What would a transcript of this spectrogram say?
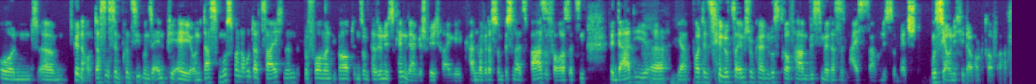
Und ähm, genau, das ist im Prinzip unser NPA. Und das muss man auch unterzeichnen, bevor man überhaupt in so ein persönliches Kennenlerngespräch reingehen kann, weil wir das so ein bisschen als Basis voraussetzen. Wenn da die äh, ja, potenziellen NutzerInnen schon keine Lust drauf haben, wissen wir, dass es meistens auch nicht so matcht. Muss ja auch nicht jeder Bock drauf haben.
